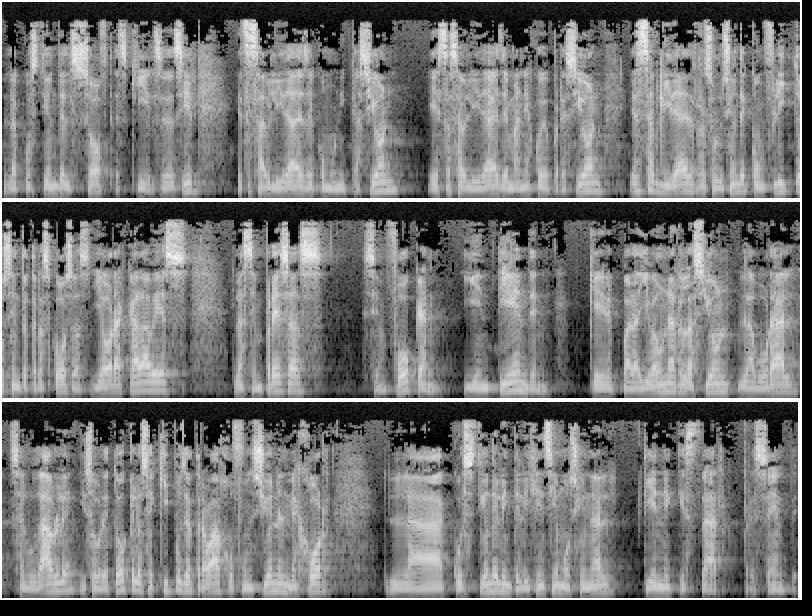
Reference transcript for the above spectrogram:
la cuestión del soft skills, es decir, estas habilidades de comunicación, estas habilidades de manejo de presión, estas habilidades de resolución de conflictos, entre otras cosas. Y ahora cada vez las empresas se enfocan y entienden que para llevar una relación laboral saludable y sobre todo que los equipos de trabajo funcionen mejor, la cuestión de la inteligencia emocional tiene que estar presente.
